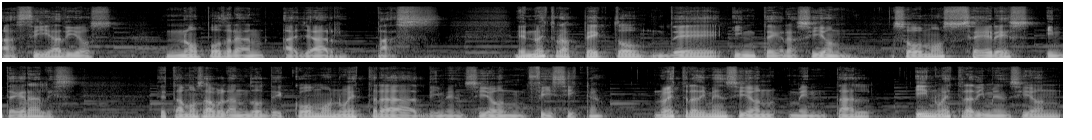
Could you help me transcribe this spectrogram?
así a Dios, no podrán hallar paz. En nuestro aspecto de integración, somos seres integrales. Estamos hablando de cómo nuestra dimensión física, nuestra dimensión mental y nuestra dimensión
